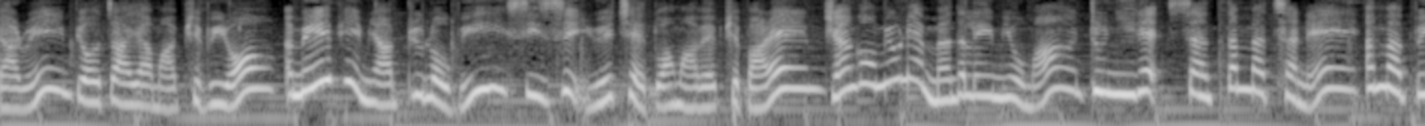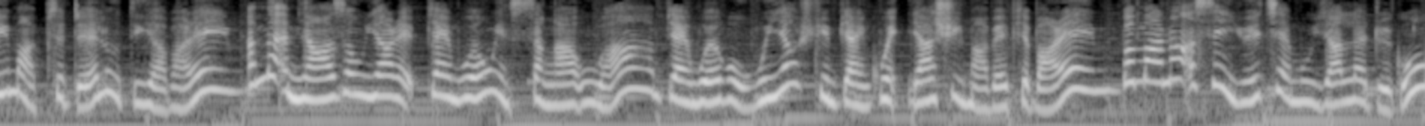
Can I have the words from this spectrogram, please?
ရာတွင်ပြောကြားရမှာဖြစ်ပြီးတော့အမေးအဖြေများပြုလုပ်ပြီးစီစစ်ရွေးချယ်သွားမှာပဲဖြစ်ပါတယ်ရန်ကုန်မြို့နဲ့မန္တလေးမြို့မှာတူညီတဲ့စံသတ်မှတ်ချက်နဲ့အမှတ်ပေးမှာဖြစ်တယ်လို့သိရပါတယ်အမှတ်အများဆုံးရတဲ့ပြိုင်ပွဲဝင်15ဦးဟာပြိုင်ပွဲကိုဝင်ရောက်ရှင်ပြိုင်ခွင့်ရရှိမှာပဲဖြစ်ပါတယ်ပမာဏအဆင့်ရွေးချယ်မှုရလဒ်တွေကို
